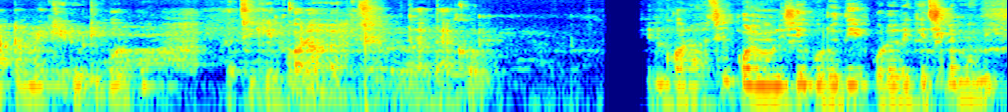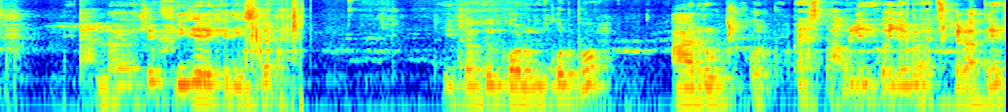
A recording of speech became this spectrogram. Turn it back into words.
আটা মেখে রুটি করব, আর চিকেন করা হয়েছে। দেখো চিকেন করা আছে কলমরিচে গুঁড়ো দিয়ে করে রেখেছিলাম আমি। ঠান্ডা হয়ে গেছে ফ্রিজে রেখে দিয়েছিলাম। এটাকে গরম করব, আর রুটি করব। ব্যাস, তাহলেই হয়ে যাবে আজকে রাতের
